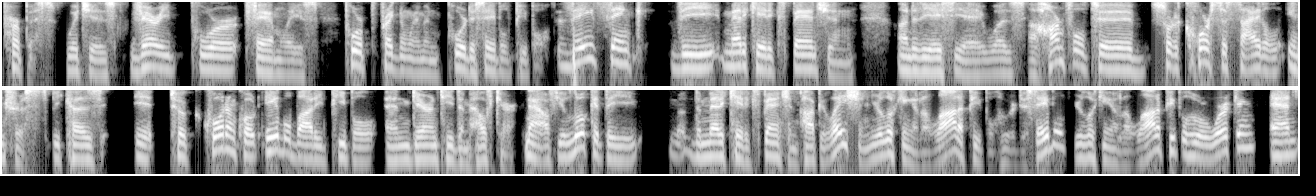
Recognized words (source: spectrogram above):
purpose, which is very poor families, poor pregnant women, poor disabled people. They think the Medicaid expansion under the ACA was uh, harmful to sort of core societal interests because it took quote unquote able bodied people and guaranteed them health care. Now, if you look at the the Medicaid expansion population, you're looking at a lot of people who are disabled, you're looking at a lot of people who are working, and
